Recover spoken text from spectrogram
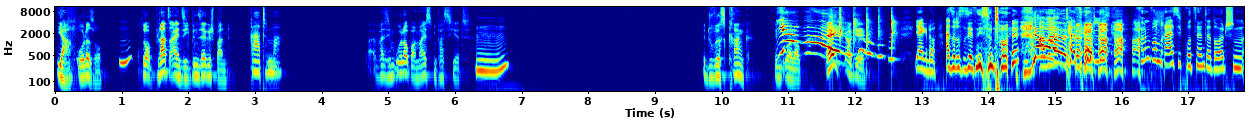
Ja, oder so. Hm? So, Platz 1, ich bin sehr gespannt. Rate mal. Was im Urlaub am meisten passiert. Mhm. Du wirst krank im Urlaub. Echt? Okay. Ja, genau. Also das ist jetzt nicht so toll. Aber tatsächlich, 35 Prozent der Deutschen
